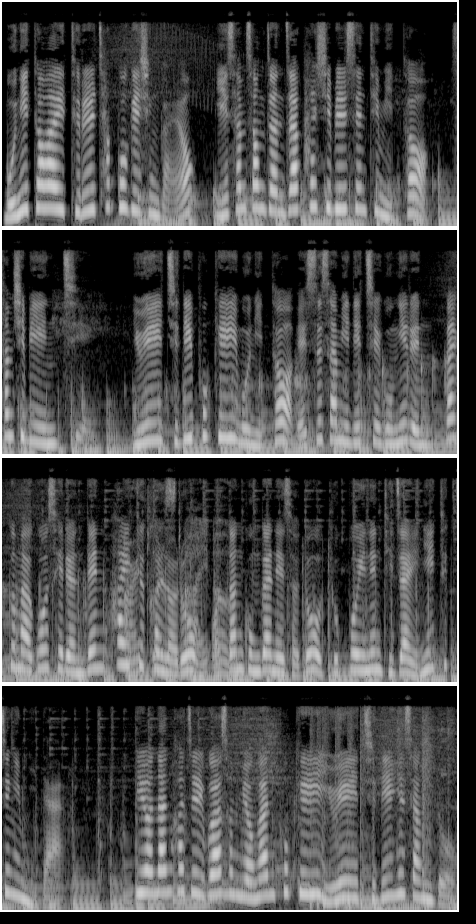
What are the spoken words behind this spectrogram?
모니터 화이트를 찾고 계신가요? 이 삼성전자 81cm, 32인치 UHD 4K 모니터 S32D701은 깔끔하고 세련된 화이트 컬러로 어떤 공간에서도 돋보이는 디자인이 특징입니다. 뛰어난 화질과 선명한 4K UHD 해상도,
